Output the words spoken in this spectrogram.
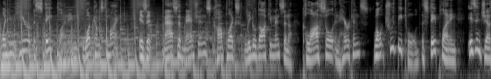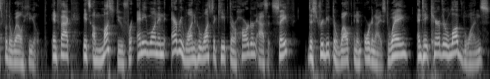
When you hear estate planning, what comes to mind? Is it massive mansions, complex legal documents, and a colossal inheritance? Well, truth be told, estate planning isn't just for the well heeled. In fact, it's a must do for anyone and everyone who wants to keep their hard earned assets safe, distribute their wealth in an organized way, and take care of their loved ones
